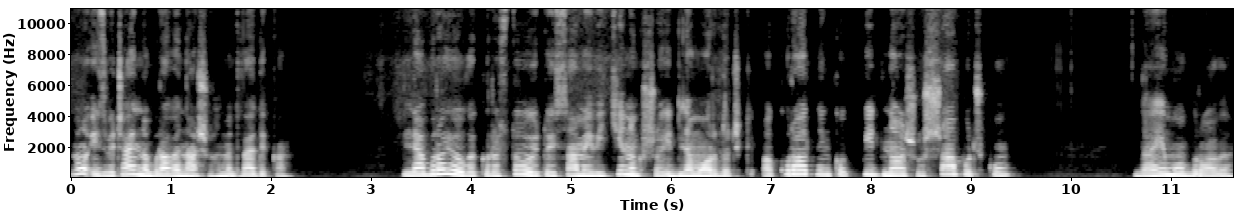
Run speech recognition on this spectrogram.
Ну і, звичайно, брови нашого медведика. Для бровів використовую той самий відтінок, що і для мордочки. Акуратненько під нашу шапочку даємо брови.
